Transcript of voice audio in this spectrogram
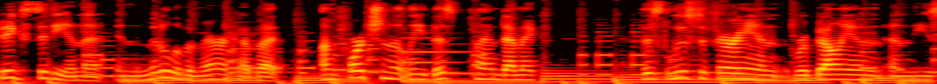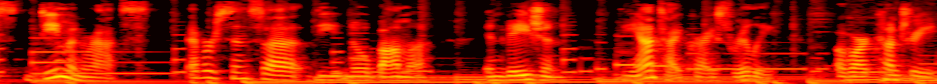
big city in the in the middle of America. But unfortunately, this pandemic, this Luciferian rebellion, and these demon rats, ever since uh, the Obama invasion, the Antichrist really of our country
